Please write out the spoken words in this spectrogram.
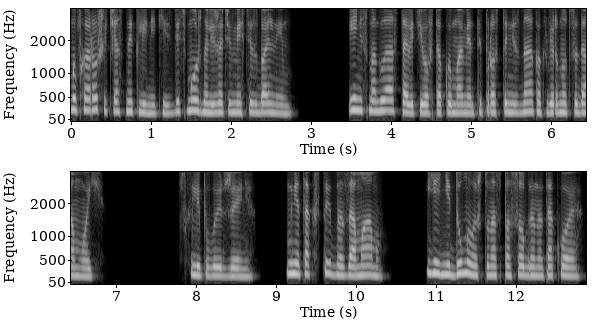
«Мы в хорошей частной клинике, здесь можно лежать вместе с больным. Я не смогла оставить его в такой момент и просто не знаю, как вернуться домой», — всхлипывает Женя. «Мне так стыдно за маму. Я не думала, что она способна на такое».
